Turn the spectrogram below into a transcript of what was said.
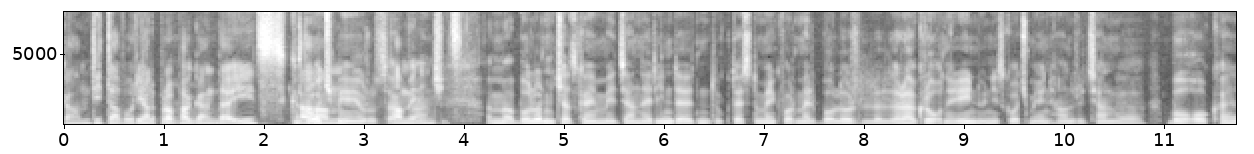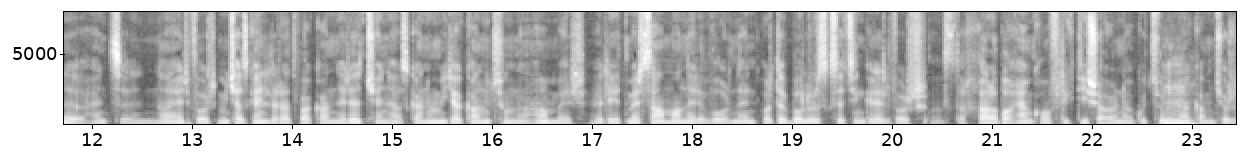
կամ դիտավորյալ ռոպագանդայից կամ ոչ միայն ռուսական ամեն ինչից բոլոր միջազգային մեդիաներին դե դուք տեսնում եք որ մեր բոլոր լրագրողներին նույնիսկ ոչ միայն հանրության բողոքը հենց նա էր որ միջազգային լրատվականները չեն հասկանում իրականությունը հա մեր էլի այդ մեր սահմանները որն են որտեղ բոլորը սկսեցին գրել որ այստեղ Ղարաբաղյան կոնֆլիկտի շարունակությունն է կամ ինչ որ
